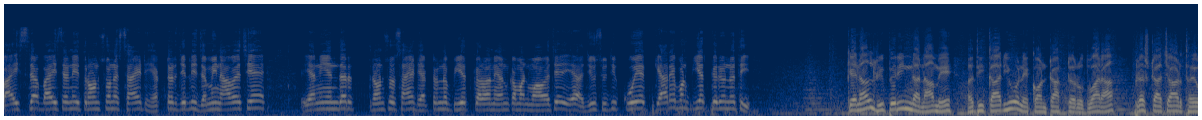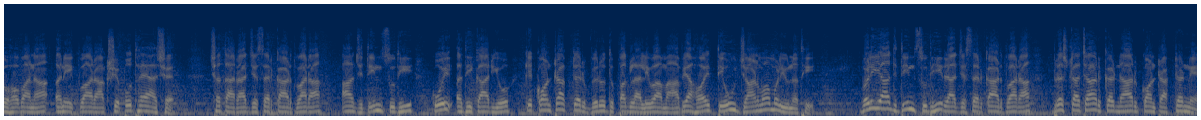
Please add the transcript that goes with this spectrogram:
બાઈસરા બાઈસરાની ત્રણસો ને સાઠ હેક્ટર જેટલી જમીન આવે છે. એની અંદર ત્રણસો સાઠ હેક્ટરનો પિયત કરવાની અનકમાન્ડમાં આવે છે. એ હજુ સુધી કોઈએ ક્યારે પણ પિયત કર્યું નથી. કેનાલ રિપેરિંગના નામે અધિકારીઓ અને કોન્ટ્રાક્ટરો દ્વારા ભ્રષ્ટાચાર થયો હોવાના અનેકવાર આક્ષેપો થયા છે. છતાં રાજ્ય સરકાર દ્વારા આજ દિન સુધી કોઈ અધિકારીઓ કે કોન્ટ્રાક્ટર વિરુદ્ધ પગલાં લેવામાં આવ્યા હોય તેવું જાણવા મળ્યું નથી. વળી આજ દિન સુધી રાજ્ય સરકાર દ્વારા ભ્રષ્ટાચાર કરનાર કોન્ટ્રાક્ટરને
